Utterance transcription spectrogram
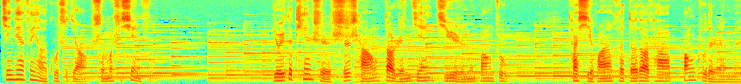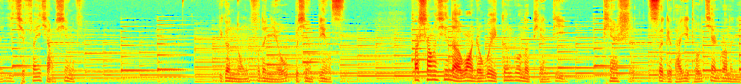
今天分享的故事叫《什么是幸福》。有一个天使时常到人间给予人们帮助，他喜欢和得到他帮助的人们一起分享幸福。一个农夫的牛不幸病死，他伤心地望着未耕种的田地，天使赐给他一头健壮的牛，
